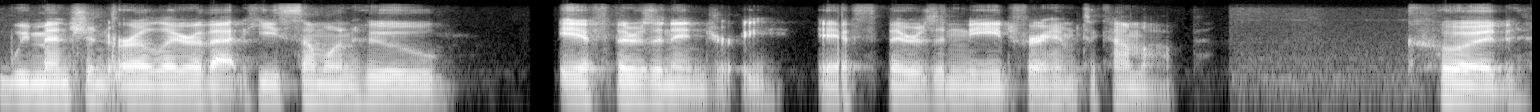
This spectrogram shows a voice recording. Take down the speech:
We mentioned earlier that he's someone who, if there's an injury, if there's a need for him to come up, could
